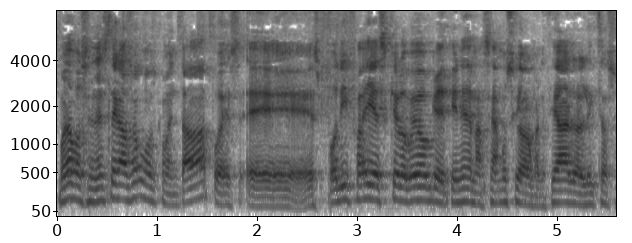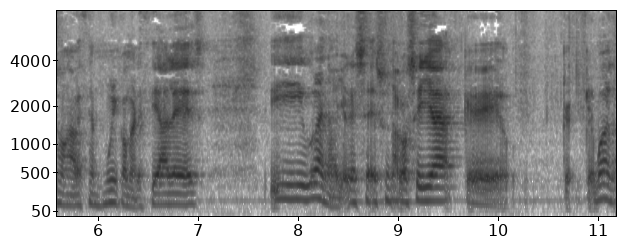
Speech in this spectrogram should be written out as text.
Bueno, pues en este caso, como os comentaba, pues eh, Spotify es que lo veo que tiene demasiada música comercial, las listas son a veces muy comerciales y bueno, yo qué sé, es una cosilla que, que, bueno,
